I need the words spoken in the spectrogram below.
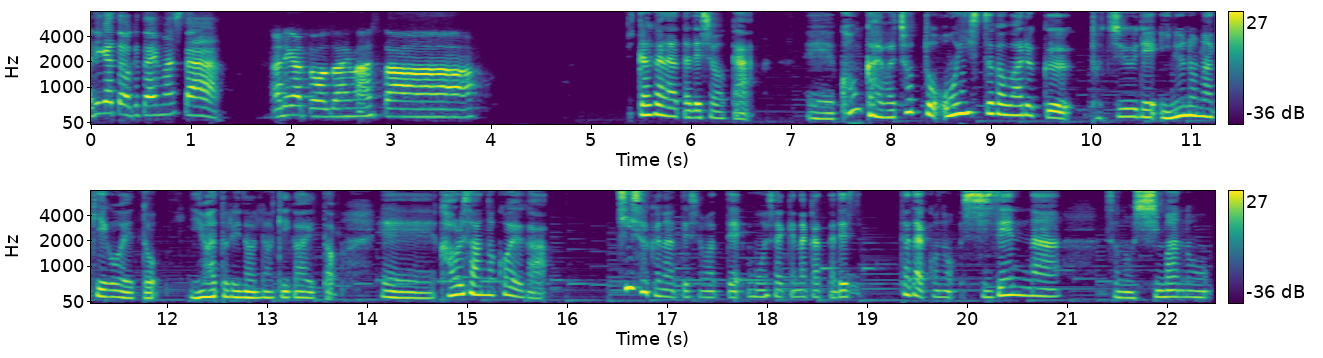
ありがとうございました。ありがとうございました。いかがだったでしょうか？えー、今回はちょっと音質が悪く、途中で犬の鳴き声と、鶏の鳴き声と、えー、カオルさんの声が小さくなってしまって申し訳なかったです。ただこの自然な、その島の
